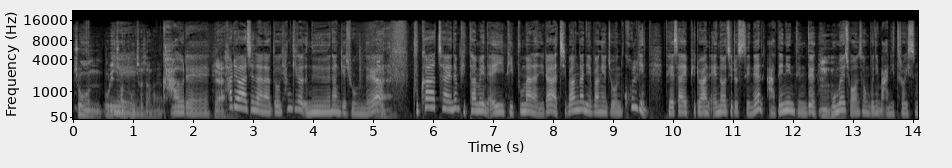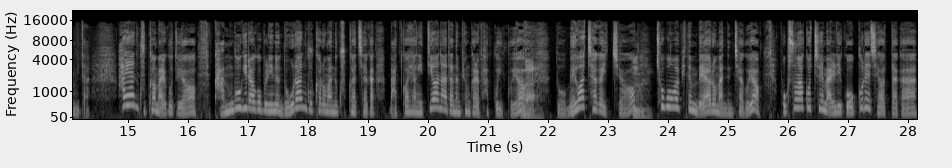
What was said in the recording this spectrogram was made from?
좋은 우리 예. 전통차잖아요. 가을에 예. 화려하진 않아도 향기가 은은한 게 좋은데요. 네. 국화차에는 비타민 A, B뿐만 아니라 지방간 예방에 좋은 콜린, 대사에 필요한 에너지로 쓰이는 아데닌 등등 음. 몸에 좋은 성분이 많이 들어 있습니다. 하얀 국화 말고도요. 감국이라고 불리는 노란 국화로 만든 국화차가 맛과 향이 뛰어나다는 평가를 받고 있고요. 네. 또 매화차가 있죠. 음. 초봄을 피는 매화로 만든 차고요. 복숭아 꽃을 말리고 꿀에 재웠다가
